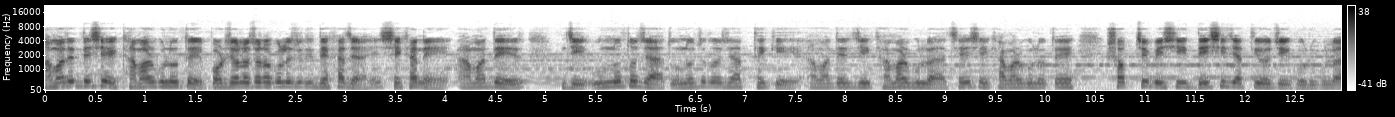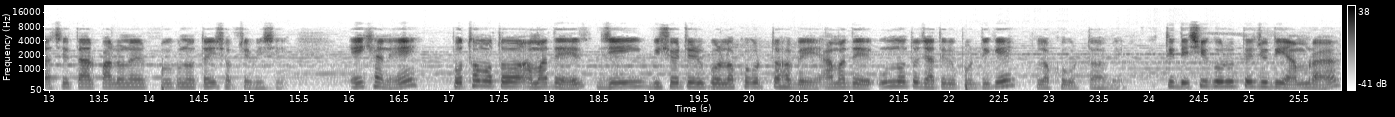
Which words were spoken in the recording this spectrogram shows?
আমাদের দেশে খামারগুলোতে পর্যালোচনা করলে যদি দেখা যায়, সেখানে আমাদের যে উন্নত জাত উন্নত জাত থেকে আমাদের যে খামারগুলো আছে, সেই খামারগুলোতে সবচেয়ে বেশি দেশি জাতীয় যে গরুগুলো আছে, তার পালনের প্রবণতাই সবচেয়ে বেশি। এইখানে প্রথমত আমাদের যেই বিষয়টির উপর লক্ষ্য করতে হবে, আমাদের উন্নত জাতের উপর দিকে লক্ষ্য করতে হবে। একটি দেশি গরুতে যদি আমরা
